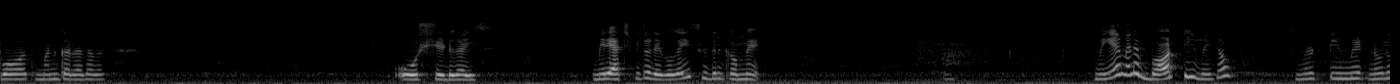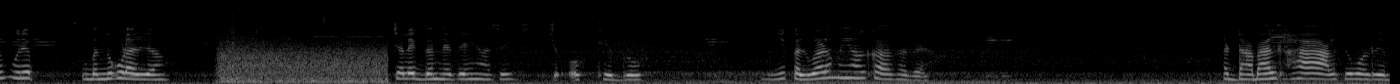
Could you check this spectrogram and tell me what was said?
बहुत मन कर रहा था ओ शिट गाइस मेरे एचपी तो देखो गाइस किधर कम है। क्या मैंने बहुत टीम है क्या? मेरा टीममेट ने तो पूरे बंदों को उड़ा दिया। चल, एक गन लेते हैं यहाँ से। ओके ब्रो ये कलवाड़ा में यहाँ क्या कर रहे हैं? डाबाल खाल के बोल रहे हैं?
